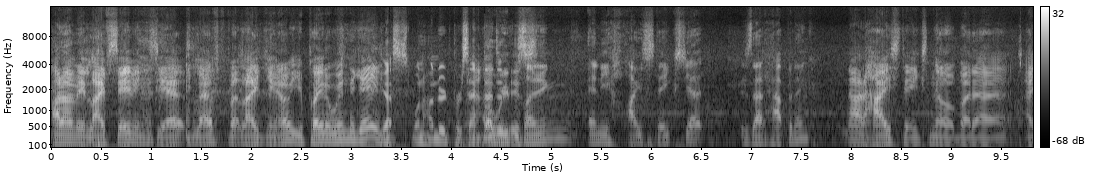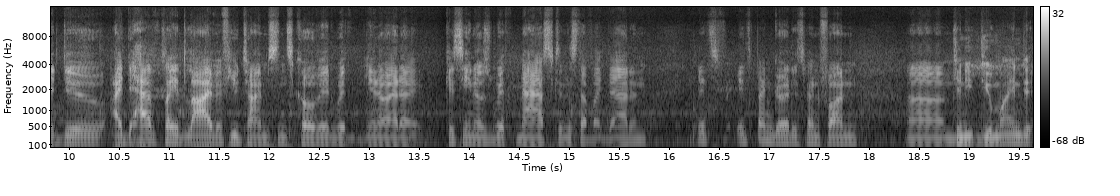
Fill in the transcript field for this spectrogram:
I don't have any life savings yet left, but like you know, you play to win the game. Yes, one hundred percent. Are That we is playing any high stakes yet? Is that happening? not high stakes, no, but uh, I do. I have played live a few times since COVID with you know at a casinos with masks and stuff like that, and it's it's been good. It's been fun. Um, Can you do you mind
